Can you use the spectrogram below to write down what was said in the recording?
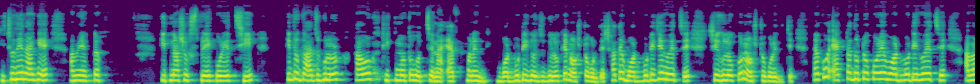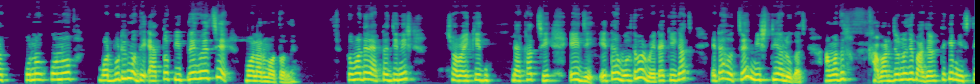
কিছুদিন আগে আমি একটা কীটনাশক স্প্রে করেছি। কিন্তু গাছগুলোর তাও ঠিক মতো হচ্ছে না। এত মানে বটবটি গাছগুলোকে নষ্ট করে দিচ্ছে। সাথে বটবটি যে হয়েছে, সেগুলোকেও নষ্ট করে দিচ্ছে। দেখো, একটা দুটো করে বটবটি হয়েছে, আবার কোনো কোনো বটবটির মধ্যে এত পিঁপড়ে হয়েছে বলার মতো না তোমাদের একটা জিনিস সবাইকে দেখাচ্ছি। এই যে, এটা বলতে পারব? এটা কি গাছ? এটা হচ্ছে মিষ্টি আলু গাছ। আমাদের খাবার জন্য যে বাজার থেকে মিষ্টি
